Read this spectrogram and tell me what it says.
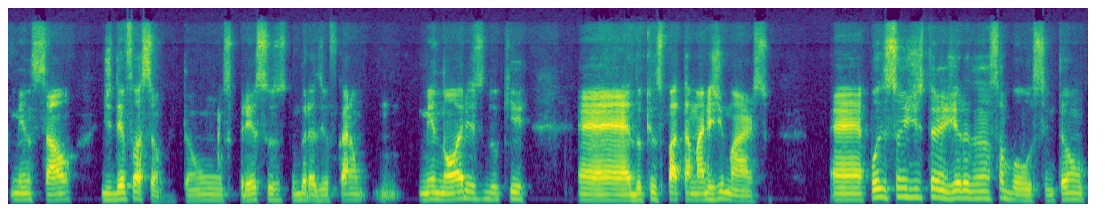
mensal de deflação. Então, os preços no Brasil ficaram menores do que, é, do que os patamares de março. É, posições de estrangeiro da nossa bolsa. Então,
